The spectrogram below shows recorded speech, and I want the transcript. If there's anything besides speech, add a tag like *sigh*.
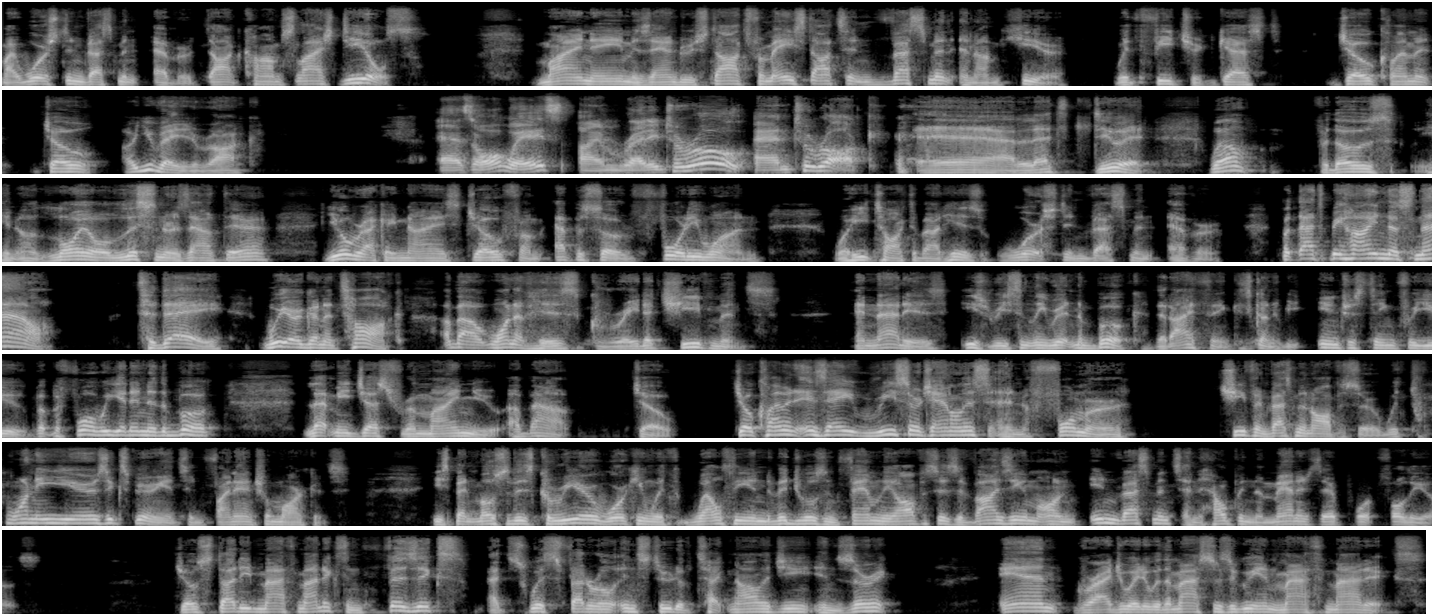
myworstinvestmentever.com slash deals. My name is Andrew Stotz from A Stotz Investment, and I'm here with featured guest Joe Klement. Joe, are you ready to rock? As always, I'm ready to roll and to rock. *laughs* yeah, let's do it. Well, for those you know loyal listeners out there, you'll recognize Joe from episode 41, where he talked about his worst investment ever. But that's behind us now. Today, we are going to talk about one of his great achievements. And that is, he's recently written a book that I think is going to be interesting for you. But before we get into the book, let me just remind you about Joe. Joe Klement is a research analyst and former chief investment officer with 20 years' experience in financial markets. He spent most of his career working with wealthy individuals and family offices, advising them on investments and helping them manage their portfolios. Joe studied mathematics and physics at Swiss Federal Institute of Technology in Zurich and graduated with a master's degree in mathematics.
